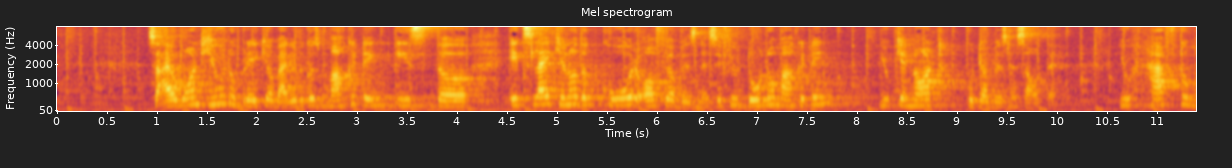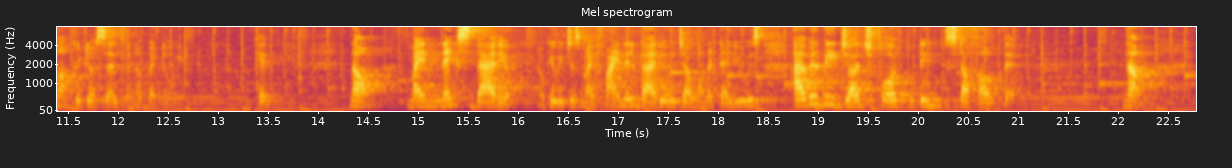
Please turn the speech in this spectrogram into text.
So I want you to break your barrier because marketing is the it's like you know the core of your business. If you don't know marketing, you cannot put your business out there. You have to market yourself in a better way. Okay? Now, my next barrier okay which is my final barrier which i want to tell you is i will be judged for putting stuff out there. Now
